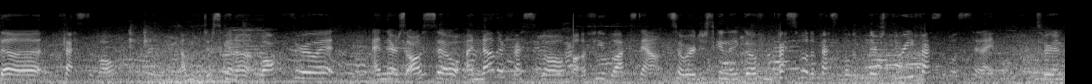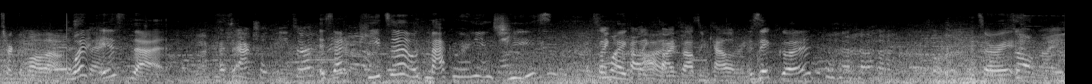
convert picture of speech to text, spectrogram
the festival. I'm just gonna walk through it. And there's also another festival a few blocks down. So we're just gonna go from festival to festival. There's three festivals today. So we're gonna check them all out. What is that? That's actual pizza? Is that pizza with macaroni and cheese? It's oh my probably god. 5,000 calories. Is it good? it's alright. It's alright.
